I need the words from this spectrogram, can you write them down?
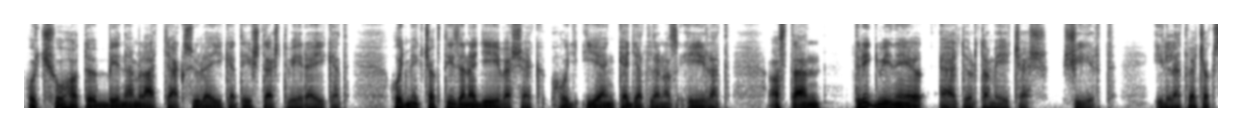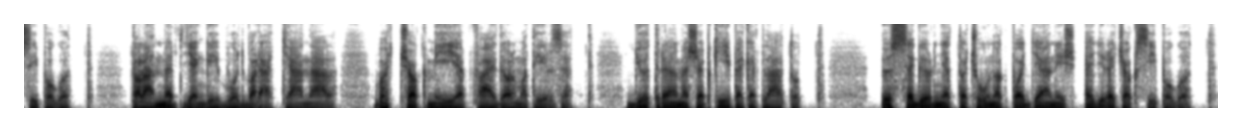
hogy soha többé nem látják szüleiket és testvéreiket, hogy még csak tizenegy évesek, hogy ilyen kegyetlen az élet. Aztán Trigvinél eltört a mécses, sírt, illetve csak szipogott, talán mert gyengébb volt barátjánál, vagy csak mélyebb fájdalmat érzett, gyötrelmesebb képeket látott, összegörnyedt a csónak padján, és egyre csak szipogott.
